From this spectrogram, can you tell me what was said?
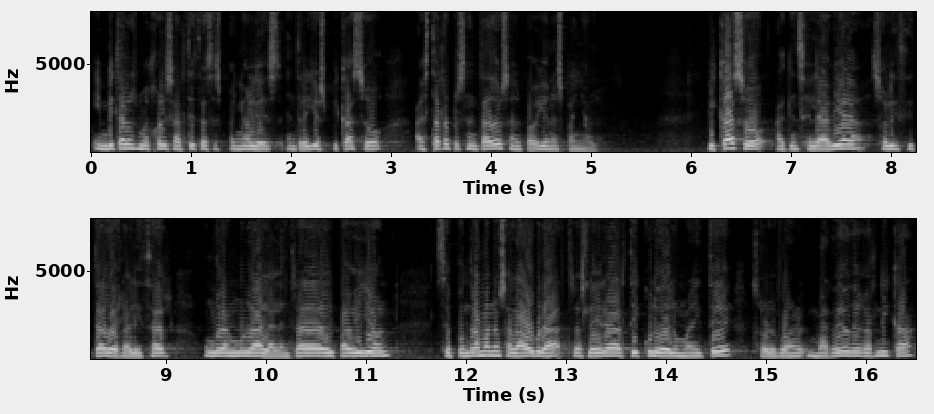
invita a los mejores artistas españoles, entre ellos Picasso, a estar representados en el pabellón español. Picasso, a quien se le había solicitado realizar un gran mural a la entrada del pabellón, se pondrá manos a la obra tras leer el artículo del Humanité sobre el bombardeo de Guernica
